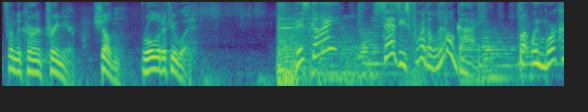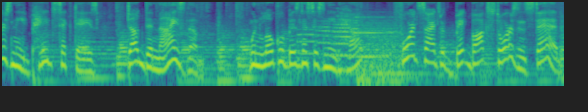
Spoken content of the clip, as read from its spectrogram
from the current premier. Sheldon, roll it if you would. This guy says he's for the little guy. But when workers need paid sick days, Doug denies them. When local businesses need help, Ford sides with big box stores instead.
